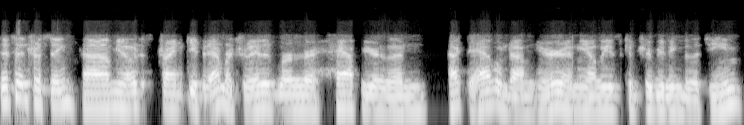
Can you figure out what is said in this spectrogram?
it's interesting. Um, you know, just trying to keep it Amerks related. We're happier than heck to have him down here, and you know he's contributing to the team.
